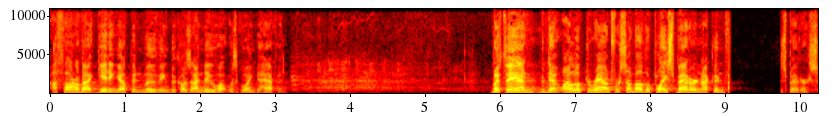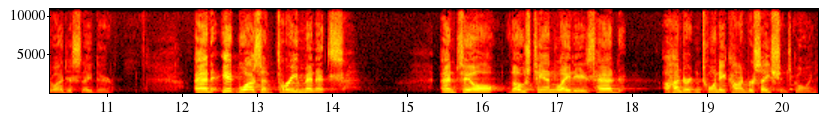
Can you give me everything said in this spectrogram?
I thought about getting up and moving because I knew what was going to happen. but then I looked around for some other place better and I couldn't find better, so I just stayed there. And it wasn't three minutes until those 10 ladies had 120 conversations going.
